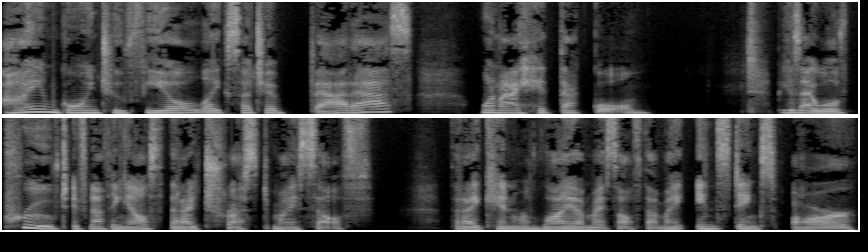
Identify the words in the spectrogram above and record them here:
I am going to feel like such a badass when I hit that goal because I will have proved, if nothing else, that I trust myself, that I can rely on myself, that my instincts are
